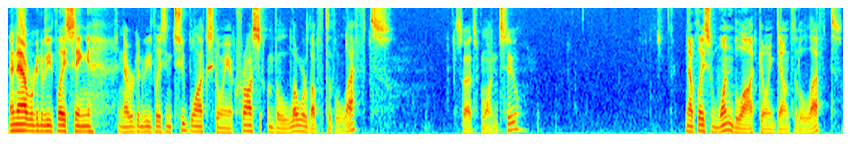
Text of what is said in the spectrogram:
And now we're going to be placing now we're going to be placing two blocks going across on the lower level to the left. So that's one, two. Now place one block going down to the left.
